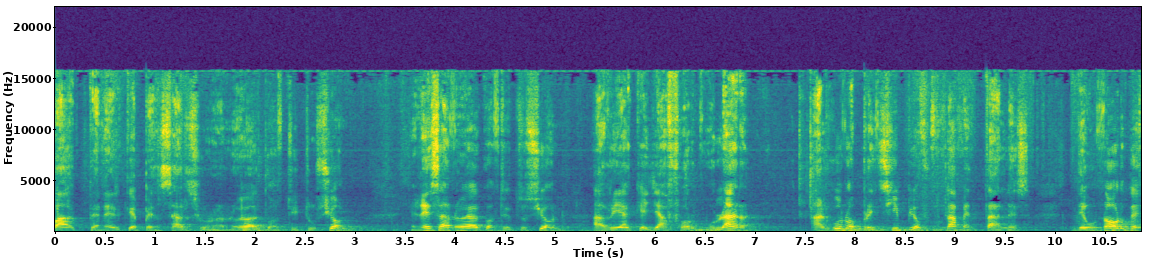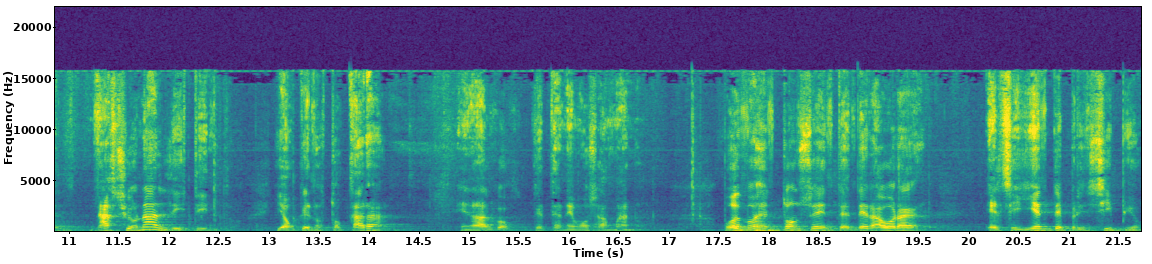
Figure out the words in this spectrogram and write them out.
va a tener que pensarse una nueva constitución. En esa nueva constitución habría que ya formular algunos principios fundamentales de un orden nacional distinto, y aunque nos tocara en algo que tenemos a mano. Podemos entonces entender ahora el siguiente principio.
